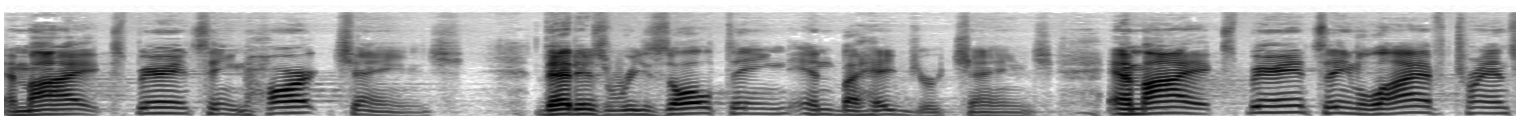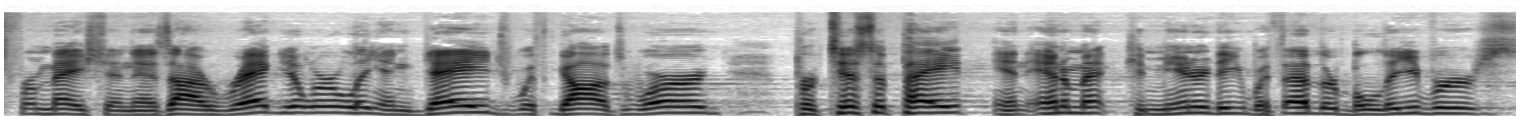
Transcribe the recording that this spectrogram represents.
Am I experiencing heart change that is resulting in behavior change? Am I experiencing life transformation as I regularly engage with God's Word, participate in intimate community with other believers,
